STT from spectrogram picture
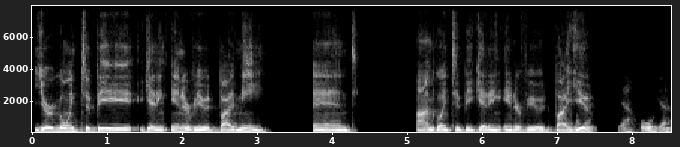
you're going to be getting interviewed by me and I'm going to be getting interviewed by you. Yeah. Oh, yeah.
